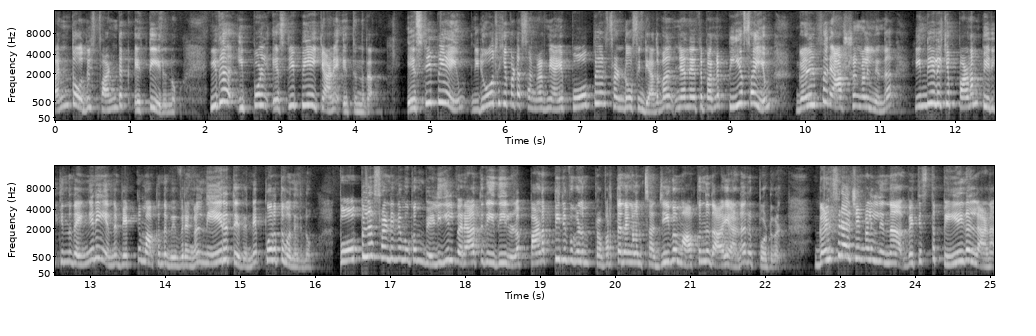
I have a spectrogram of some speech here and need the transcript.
വൻതോതിൽ ഫണ്ട് എത്തിയിരുന്നു. ഇത് ഇപ്പോൾ എസ് ഡി പി ഐക്കാണ് എത്തുന്നത്. എസ് ഡി പി ഐയും നിരോധിക്കപ്പെട്ട സംഘടനയായ പോപ്പുലർ ഫ്രണ്ട് ഓഫ് ഇന്ത്യ അഥവാ ഞാൻ നേരത്തെ പറഞ്ഞ പി എഫ് ഐയും ഗൾഫ് രാഷ്ട്രങ്ങളിൽ നിന്ന് ഇന്ത്യയിലേക്ക് പണം പിരിക്കുന്നത് എങ്ങനെയെന്ന് വ്യക്തമാക്കുന്ന വിവരങ്ങൾ നേരത്തെ തന്നെ പുറത്തു വന്നിരുന്നു. പോപ്പുലർ ഫ്രണ്ടിന്റെ മുഖം വെളിയിൽ വരാത്ത രീതിയിലുള്ള പണപ്പിരിവുകളും പ്രവർത്തനങ്ങളും സജീവമാക്കുന്നതായാണ് റിപ്പോർട്ടുകൾ. ഗൾഫ് രാജ്യങ്ങളിൽ നിന്ന് വ്യത്യസ്ത പേരുകളിലാണ്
